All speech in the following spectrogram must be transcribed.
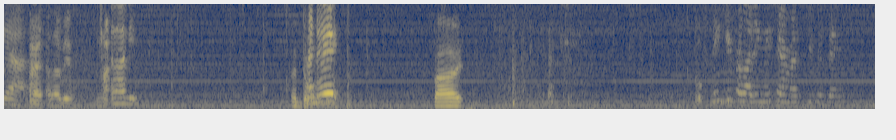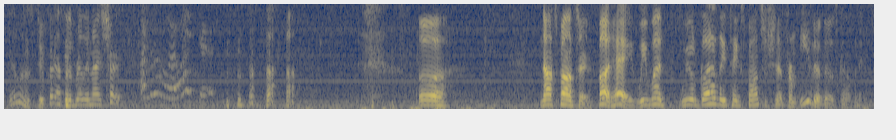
Yeah. All right, I love you. I love you. Hi, Adorable. Nate. Bye. Thank you for letting me share my stupid thing. It wasn't stupid. That's a really nice shirt. I know, I like it. uh, not sponsored, but hey, we would we would gladly take sponsorship from either of those companies.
